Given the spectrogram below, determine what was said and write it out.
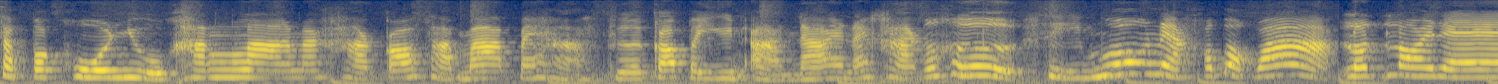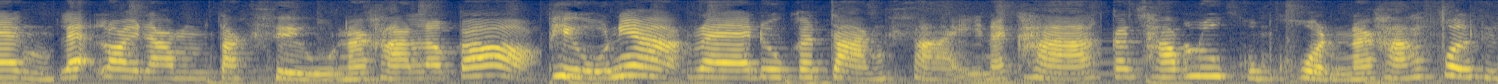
สรรพคุณอยู่ข้างล่างนะคะ ก็สามารถไปหาซื้อก็ไปยืนอ่านได้นะคะ ก็คือสีม่วงเนี่ยเขาบอกว่าลดรอยแดงและรอยดำจากสิวนะคะ แล้วก็ผิวเนี่ยแรดูกระจ่างใสนะคะ กระชับรูขุมขนนะคะ ส่วนสี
